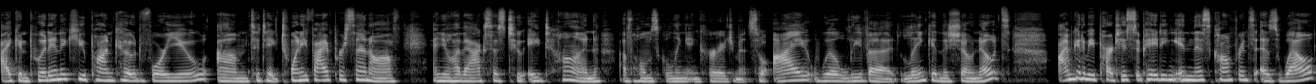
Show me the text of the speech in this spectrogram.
i can put in a coupon code for you um, to take 25% off and you'll have access to a ton of homeschooling encouragement so i will leave a link in the show notes i'm going to be participating in this conference as well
